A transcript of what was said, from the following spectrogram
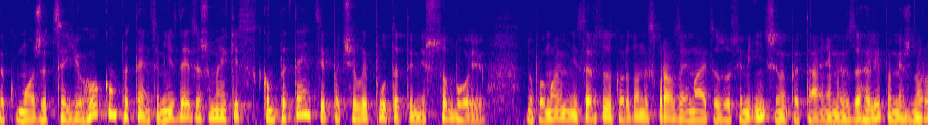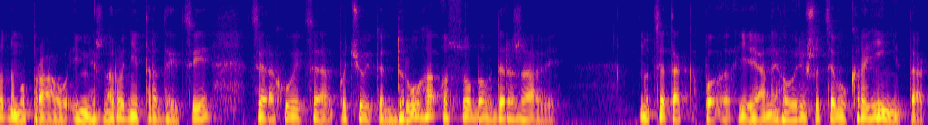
Так може це його компетенція? Мені здається, що ми якісь компетенції почали путати між собою. Ну, по-моєму, Міністерство закордонних справ займається зовсім іншими питаннями. Взагалі, по міжнародному праву і міжнародній традиції це рахується, почуйте, друга особа в державі. Ну, це так, я не говорю, що це в Україні так.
